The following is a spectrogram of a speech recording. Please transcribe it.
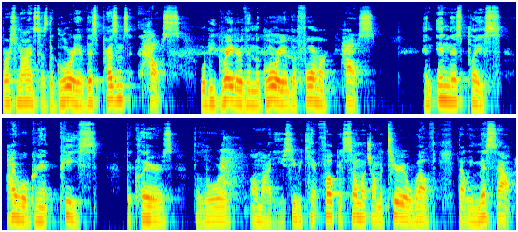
Verse 9 says, The glory of this present house will be greater than the glory of the former house. And in this place I will grant peace, declares the Lord Almighty. You see, we can't focus so much on material wealth that we miss out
